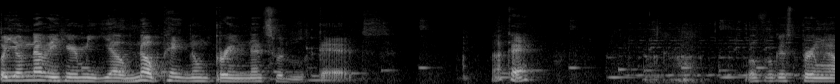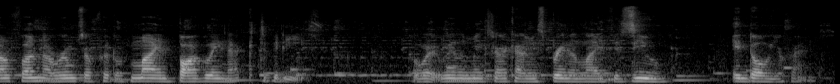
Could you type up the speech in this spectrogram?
but you'll never hear me yell, no pain, no brain, that's what look at. Okay. We'll focus purely on fun. Our rooms are filled with mind-boggling activities. But what really makes our academy spring in life is you and all your friends.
